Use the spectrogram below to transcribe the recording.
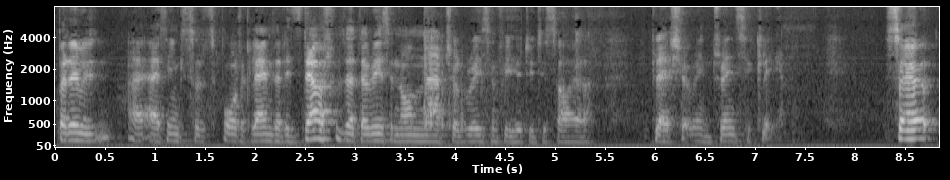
but I, I, I think to support a claim that it's doubtful that there is a non natural reason for you to desire pleasure intrinsically. So,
